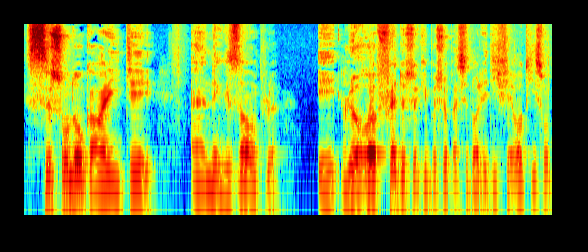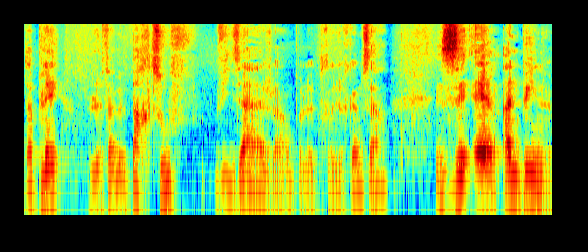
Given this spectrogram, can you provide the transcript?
Ce sont donc en réalité un exemple et le reflet de ce qui peut se passer dans les différentes qui sont appelées le fameux partsouf, visage, hein, on peut le traduire comme ça, Zeher Anpin.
